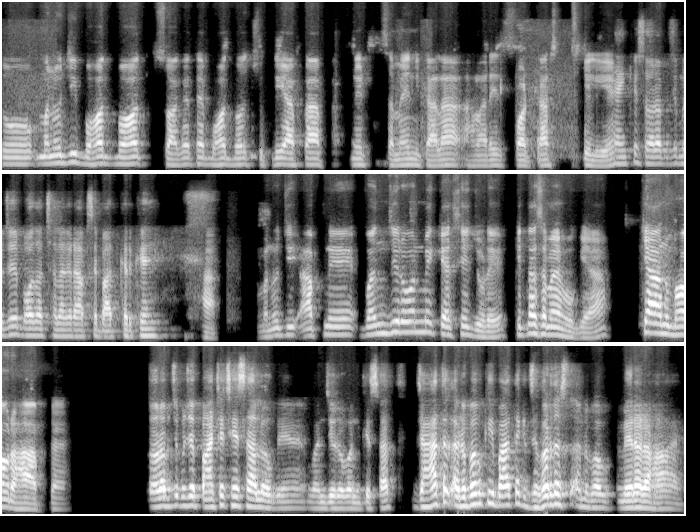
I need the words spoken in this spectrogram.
तो मनोज जी बहुत बहुत स्वागत है बहुत बहुत शुक्रिया आपका आपने समय निकाला हमारे इस पॉडकास्ट के लिए। थैंक यू सौरभ जी मुझे बहुत अच्छा लग रहा है आपसे बात करके। हाँ मनोज जी आपने 101 में कैसे जुड़े? कितना समय हो गया? क्या अनुभव रहा आपका? सौरभ जी मुझे पाँच छह साल हो गए हैं वन ज़ीरो वन के साथ, जहाँ तक अनुभव की बात एक ज़बरदस्त अनुभव मेरा रहा है।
